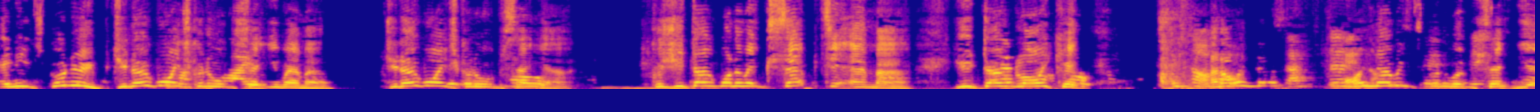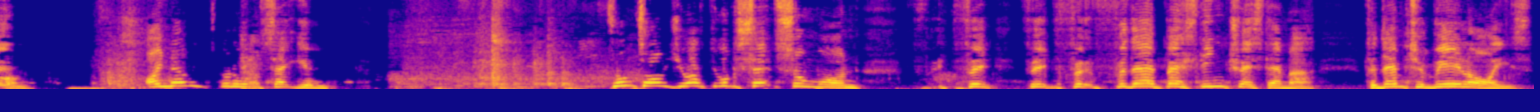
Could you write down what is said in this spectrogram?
and it's going to. Do you know why it's going to upset you, Emma? Do you know why it's going to upset you? Because you don't want to accept it, Emma. You don't like it. It's not And I know, accepting. I know it's going to upset you. I know it's going to upset you. Sometimes you have to upset someone for, for, for, for their best interest, Emma. For them to realise.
